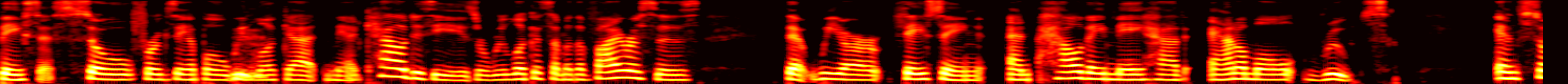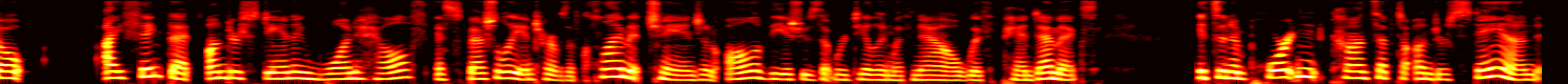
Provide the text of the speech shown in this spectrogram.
basis. So, for example, we mm-hmm. look at mad cow disease or we look at some of the viruses that we are facing and how they may have animal roots. And so I think that understanding One Health, especially in terms of climate change and all of the issues that we're dealing with now with pandemics, it's an important concept to understand.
